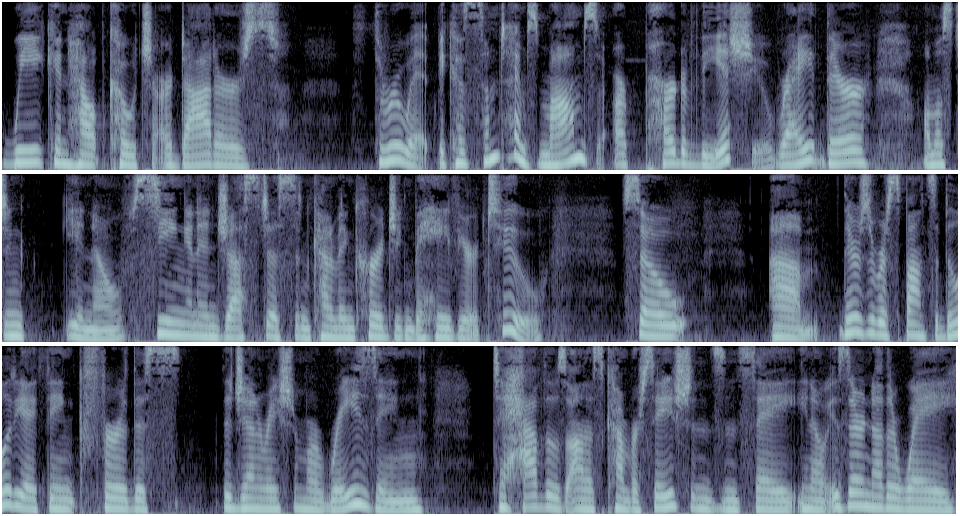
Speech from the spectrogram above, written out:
we can help coach our daughters through it because sometimes moms are part of the issue, right? They're almost in, you know, seeing an injustice and kind of encouraging behavior too. So um, there's a responsibility, I think, for this the generation we're raising to have those honest conversations and say, you know, is there another way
